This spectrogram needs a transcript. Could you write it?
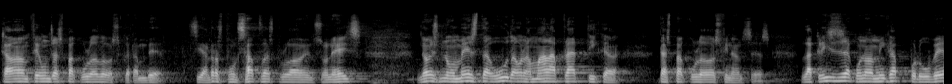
que van fer uns especuladors, que també, si hi ha responsables, probablement són ells, no és només deguda a una mala pràctica d'especuladors financers. La crisi econòmica prové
